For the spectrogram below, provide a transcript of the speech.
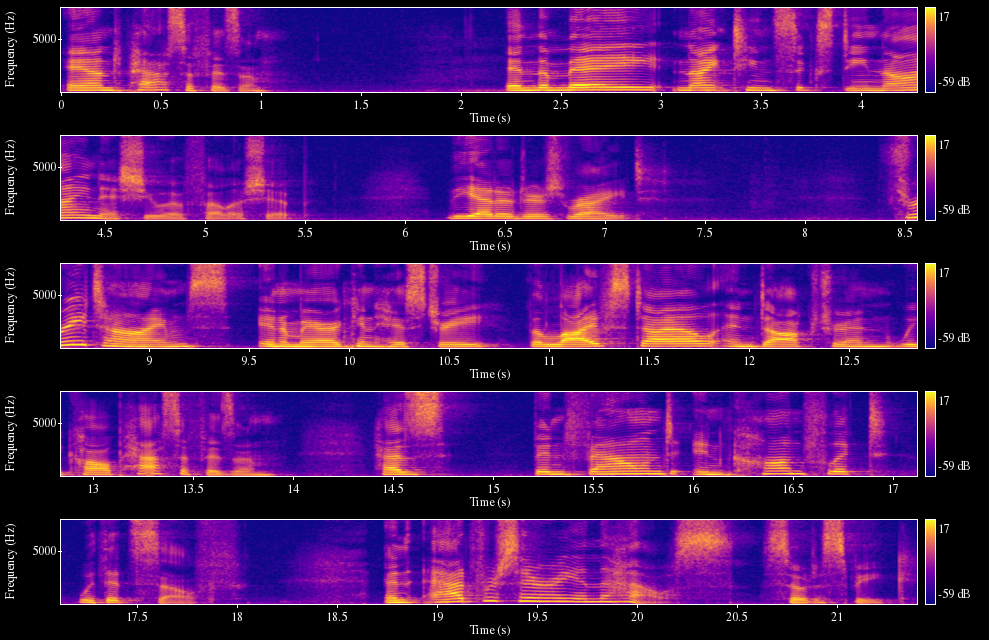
and pacifism. In the May 1969 issue of Fellowship, the editors write, Three times in American history, the lifestyle and doctrine we call pacifism has been found in conflict with itself, an adversary in the house, so to speak.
